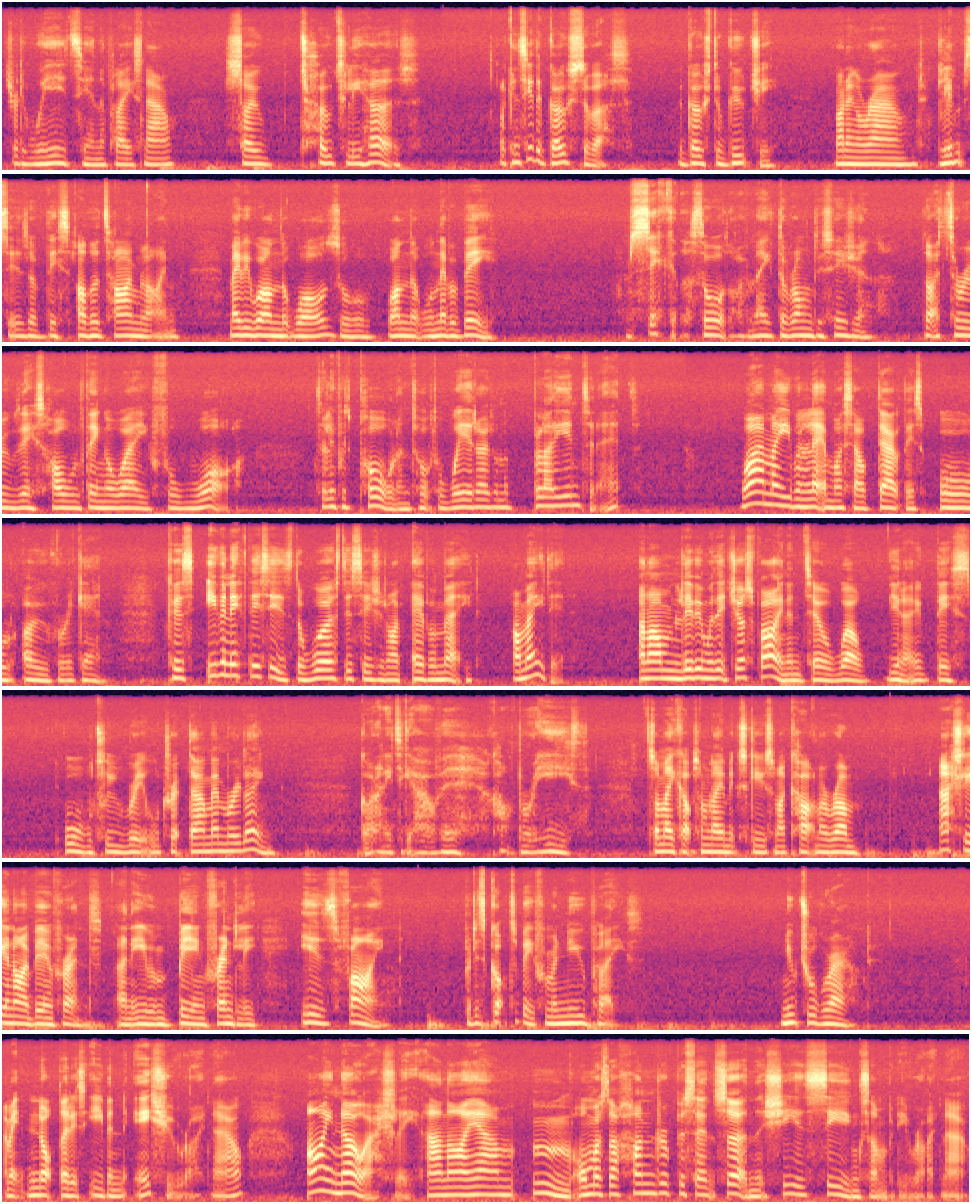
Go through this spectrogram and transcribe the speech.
It's really weird seeing the place now, so totally hers. I can see the ghosts of us, the ghost of Gucci, running around, glimpses of this other timeline, maybe one that was or one that will never be. I'm sick at the thought that I've made the wrong decision, that I threw this whole thing away for what? To live with Paul and talk to weirdos on the bloody internet? Why am I even letting myself doubt this all over again? Because even if this is the worst decision I've ever made, I made it. And I'm living with it just fine until, well, you know, this all too real trip down memory lane. God, I need to get out of here. I can't breathe. So I make up some lame excuse and I cut and I run. Ashley and I being friends, and even being friendly, is fine. But it's got to be from a new place. Neutral ground. I mean, not that it's even an issue right now. I know Ashley, and I am mm, almost 100% certain that she is seeing somebody right now.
